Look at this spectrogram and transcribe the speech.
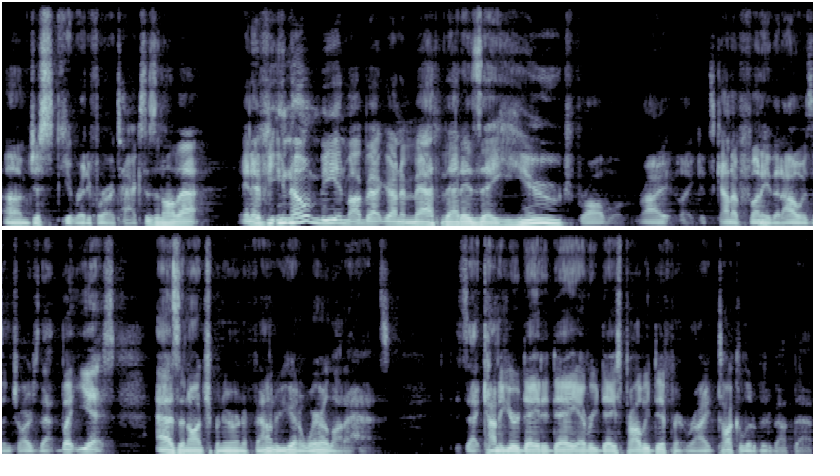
um, just get ready for our taxes and all that. And if you know me and my background in math, that is a huge problem, right? Like it's kind of funny that I was in charge of that. But yes, as an entrepreneur and a founder, you got to wear a lot of hats. Is that kind of your day to day? Every day is probably different, right? Talk a little bit about that.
